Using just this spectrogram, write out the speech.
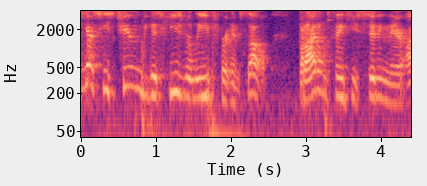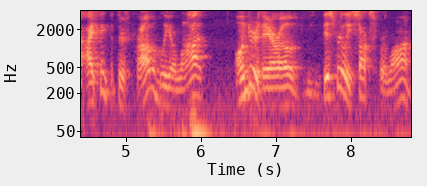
yes, he's cheering because he's relieved for himself. But I don't think he's sitting there. I, I think that there's probably a lot under there of this really sucks for Lonnie.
